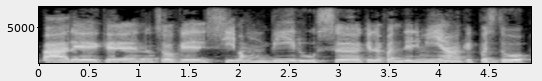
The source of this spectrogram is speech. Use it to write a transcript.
pare che, so, che sia un virus, che la pandemia, che questo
